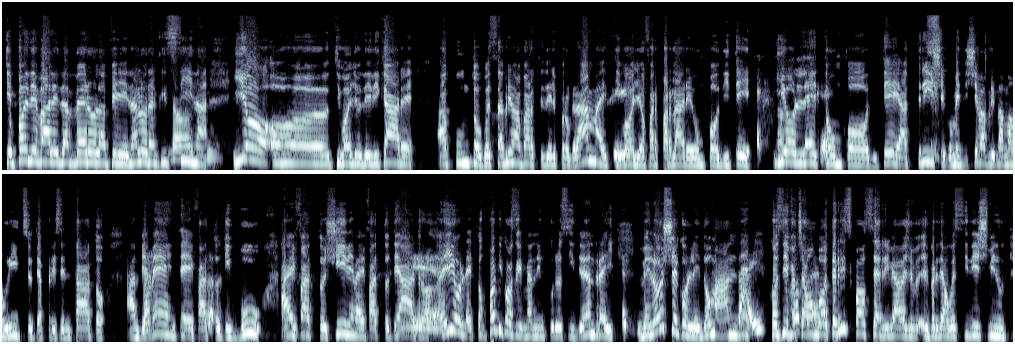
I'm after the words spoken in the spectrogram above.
che poi ne vale davvero la pena. Allora Cristina, no, sì. io oh, ti voglio dedicare appunto questa prima parte del programma e sì. ti voglio far parlare un po' di te. Io ho letto un po' di te, attrice, come diceva prima Maurizio, ti ha presentato ampiamente, hai fatto tv, hai fatto cinema, hai fatto teatro. E io ho letto un po' di cose che mi hanno incuriosito e andrei veloce con le domande, Dai, così facciamo un botte e risposte e arriviamo, prendiamo questi dieci minuti.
